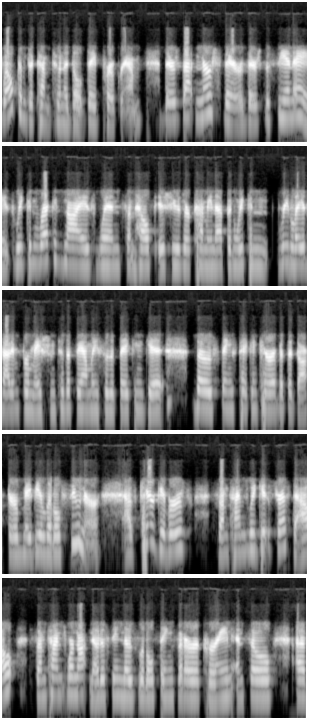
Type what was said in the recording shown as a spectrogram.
welcome to come to an adult day program. There's that nurse there, there's the CNAs. We can recognize when some health issues are coming up and we can relay that information to the family so that they can get those things taken care of at the doctor maybe a little sooner. As caregivers, sometimes we get stressed out. Sometimes we're not noticing those little things that are occurring. And so, a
